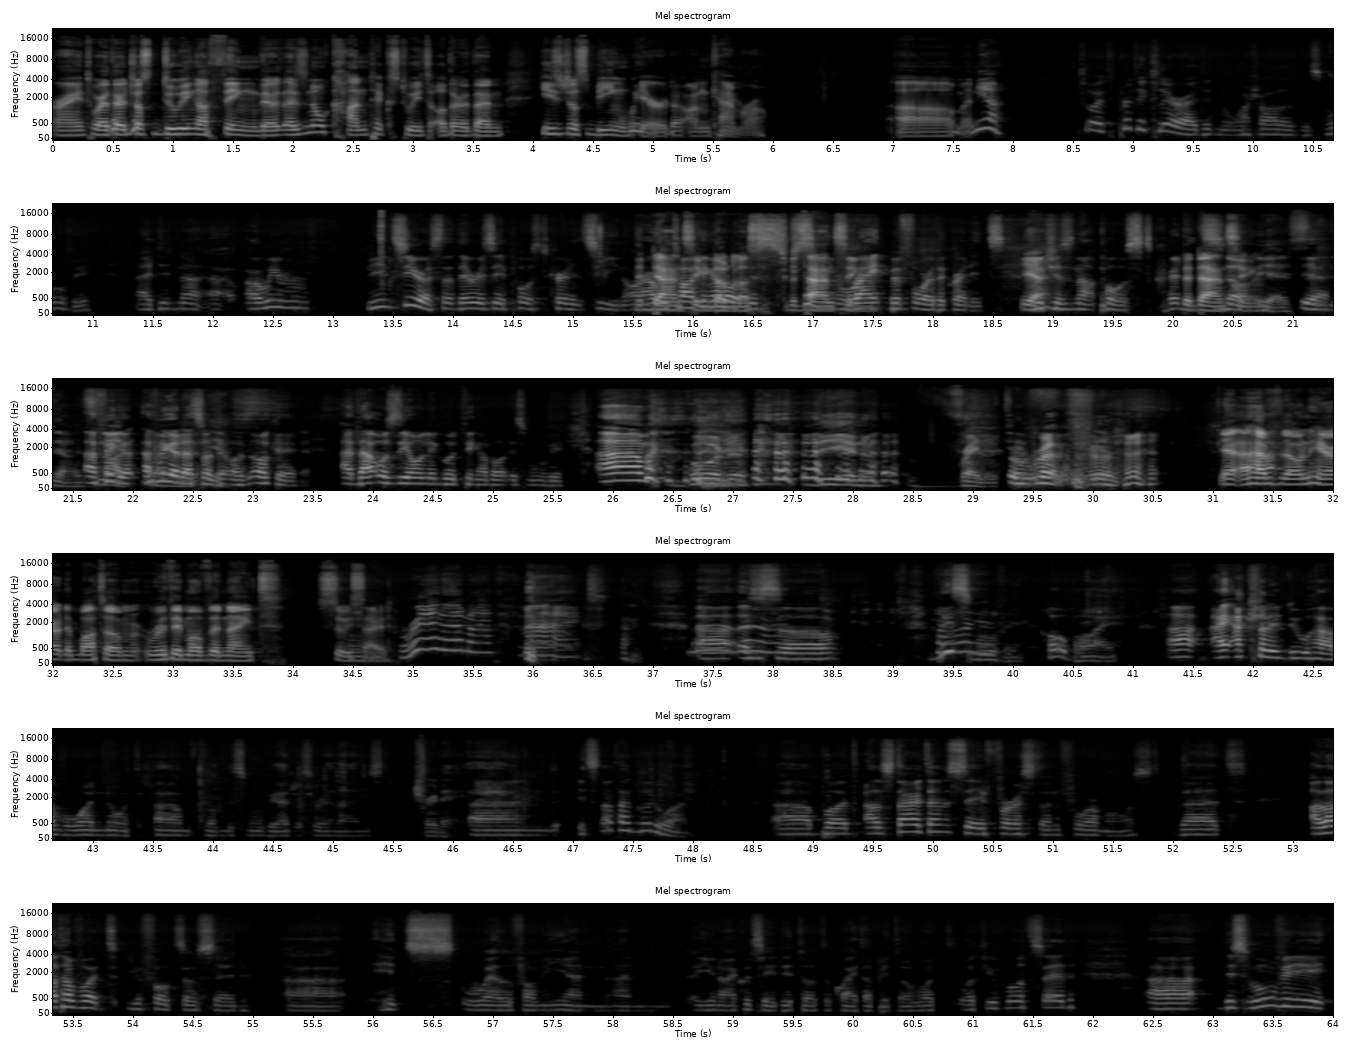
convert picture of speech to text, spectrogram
right? Where they're just doing a thing. There, there's no context to it other than he's just being weird on camera. Um and yeah. So it's pretty clear I didn't watch all of this movie. I did not. Uh, are we being serious that there is a post-credit scene, or The are dancing, we talking about this The scene dancing. right before the credits, Yeah. which is not post-credits? the dancing No, yes. Yeah, No, I figured. not- I no, figured that's yes. what it was. Okay, Uh, that was the only good thing about this movie. Um, Good being relative. yeah i have down here at the bottom rhythm of the night suicide Rhythm of the night. uh, so this movie, oh boy, uh, I actually do have one note um, from this movie. I just realized, Sure day. and it's not a good one. Uh, but I'll start and say first and foremost that a lot of what you folks have said uh, hits well for me, and and you know I could say ditto to quite a bit of what what you both said. Uh, this movie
